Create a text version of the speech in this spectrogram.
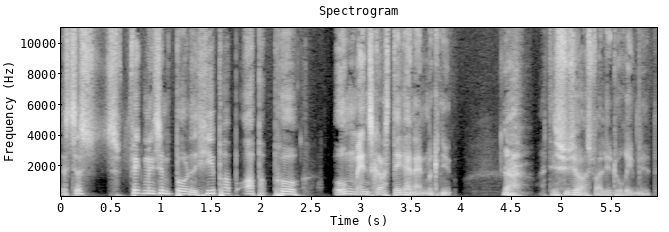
at så fik man ligesom bundet hiphop op på unge mennesker, der stikker hinanden med kniv. Ja. Og det synes jeg også var lidt urimeligt.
